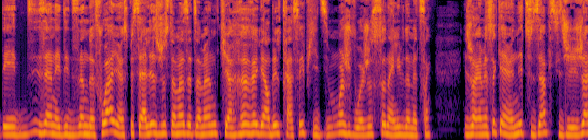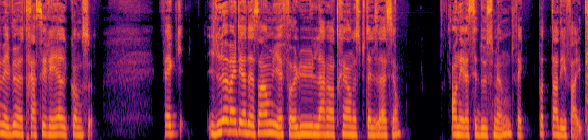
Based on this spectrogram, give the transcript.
des dizaines et des dizaines de fois. Il y a un spécialiste justement cette semaine qui a re-regardé le tracé puis il dit moi je vois juste ça dans les livres de médecins. J'aurais aimé ça qu'il y ait un étudiant parce que j'ai jamais vu un tracé réel comme ça. Fait que le 21 décembre, il a fallu la rentrer en hospitalisation. On est resté deux semaines, fait que pas de temps des fêtes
